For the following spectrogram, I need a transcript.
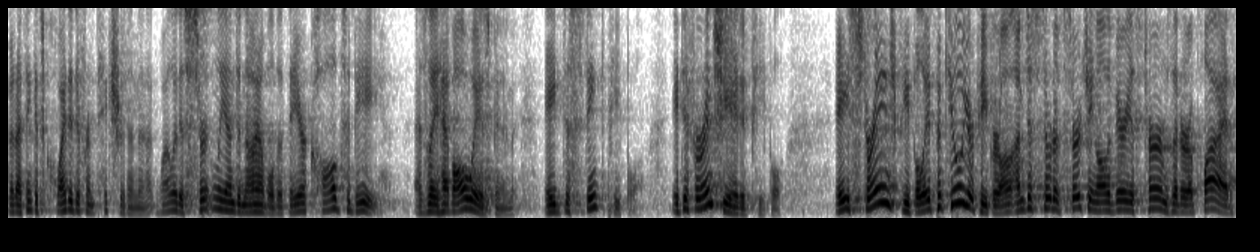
But I think it's quite a different picture than that. While it is certainly undeniable that they are called to be, as they have always been, a distinct people, a differentiated people, a strange people, a peculiar people. I'm just sort of searching all the various terms that are applied,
